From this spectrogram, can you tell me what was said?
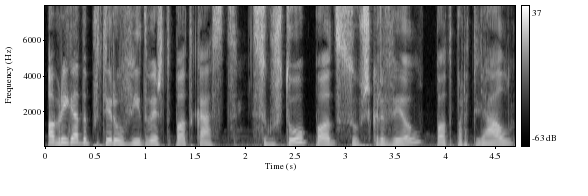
Obrigada por ter ouvido este podcast. Se gostou, pode subscrevê-lo, pode partilhá-lo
